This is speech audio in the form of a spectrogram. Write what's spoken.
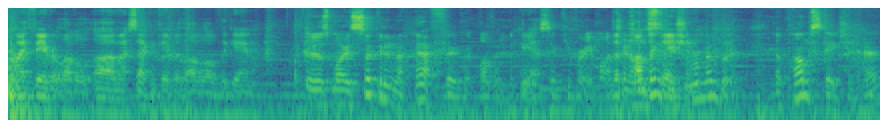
my favorite level, uh, my second favorite level of the game. It is my second and a half favorite level in the game. Yes. Thank you very much. The And I pump think you station. remember it. The pump station, huh?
